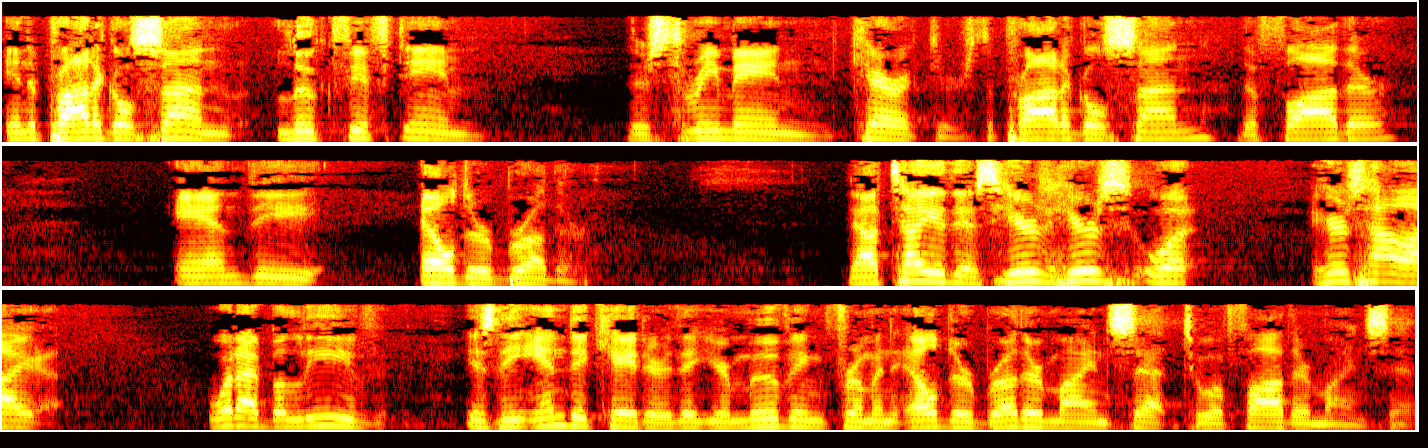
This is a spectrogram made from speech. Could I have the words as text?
in the prodigal son, Luke 15, there's three main characters. The prodigal son, the father, and the elder brother. Now I'll tell you this, here's here's what here's how I what I believe is the indicator that you're moving from an elder brother mindset to a father mindset.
